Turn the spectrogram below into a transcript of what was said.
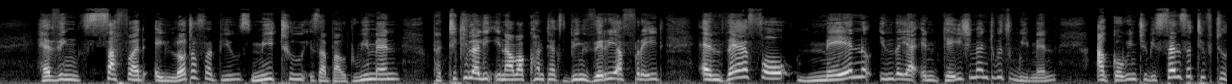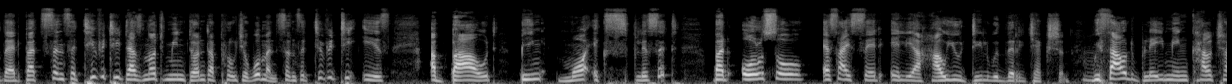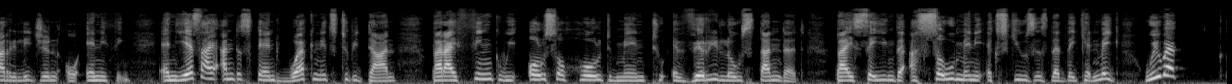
having suffered a lot of abuse. Me Too is about women, particularly in our context, being very afraid. And therefore, men in their engagement with women are going to be sensitive to that. But sensitivity does not mean don't approach a woman. Sensitivity is about being more explicit, but also, as I said earlier, how you deal with the rejection hmm. without blaming culture, religion, or anything. And yes, I understand work needs to be done, but I think we also hold men to a very low standard by saying there are so many excuses that they can make. We were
